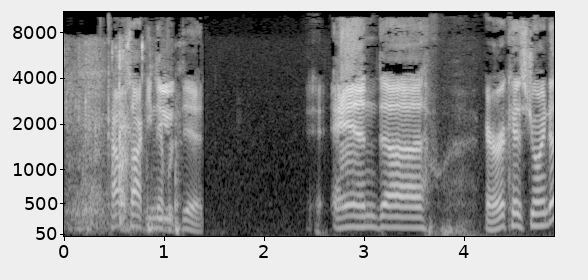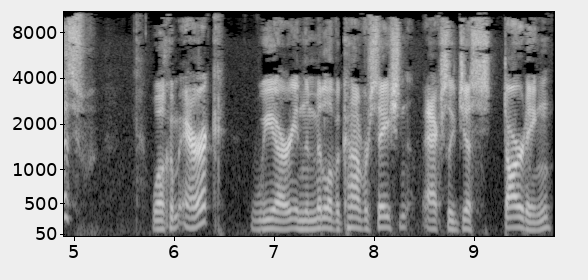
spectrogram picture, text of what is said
Kawasaki never did. And uh, Eric has joined us. Welcome, Eric. We are in the middle of a conversation, actually just starting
